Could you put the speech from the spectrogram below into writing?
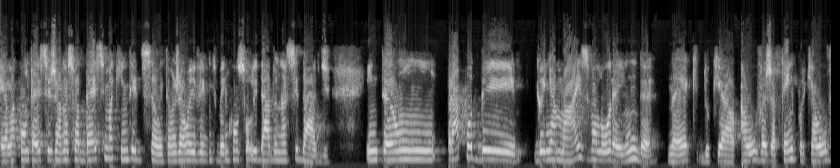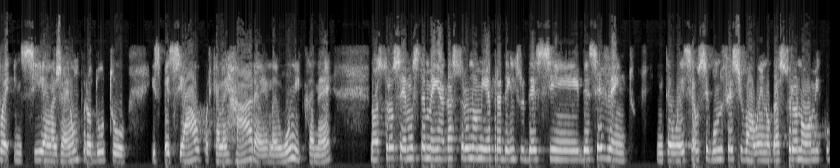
ela acontece já na sua 15ª edição, então já é um evento bem consolidado na cidade. Então, para poder ganhar mais valor ainda, né, do que a, a, uva já tem, porque a uva em si, ela já é um produto especial, porque ela é rara, ela é única, né, nós trouxemos também a gastronomia para dentro desse, desse evento. Então, esse é o segundo festival enogastronômico.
